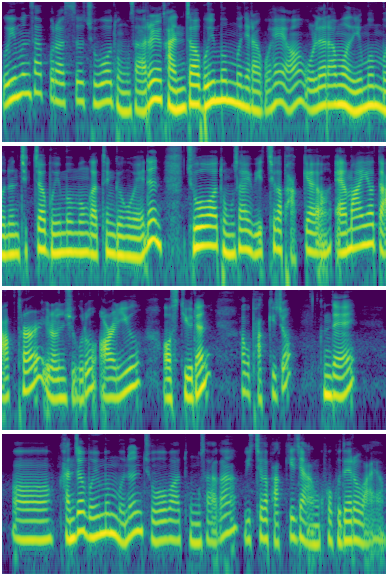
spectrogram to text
의문사 플러스 주어 동사를 간접 의문문이라고 해요. 원래라면 의문문은 직접 의문문 같은 경우에는 주어와 동사의 위치가 바뀌어요. Am I a doctor? 이런 식으로 Are you a student? 하고 바뀌죠. 근데 어, 간접 의문문은 주어와 동사가 위치가 바뀌지 않고 그대로 와요.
